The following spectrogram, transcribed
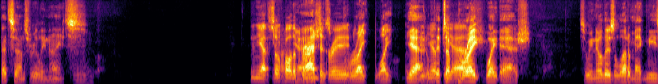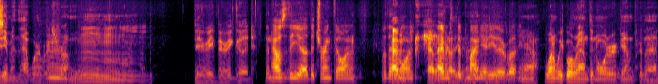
That sounds really nice. And yeah, so far the Yeah, burn's ash is great. bright white. That's Yeah, beautiful. Yep, it's a the bright white ash. So we know there's a lot of magnesium in that wherever it's Mm. from. Mm. Very, very good. Then how's the uh, the drink going with Haven't- everyone? haven't I haven't tried sipped yet. mine yet either, but Yeah. Why don't we go around in order again for that?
